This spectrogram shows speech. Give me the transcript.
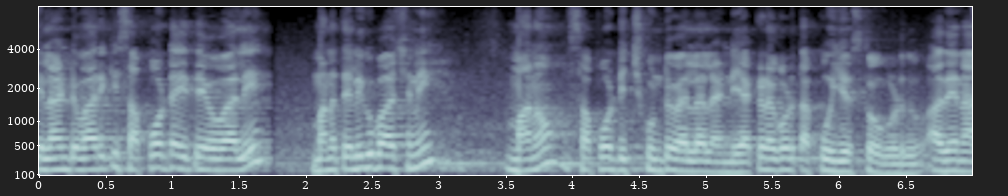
ఇలాంటి వారికి సపోర్ట్ అయితే ఇవ్వాలి. మన తెలుగు భాషని మనం సపోర్ట్ ఇచ్చుకుంటూ వెళ్ళాలండి. ఎక్కడ కూడా తక్కువ చేసుకోకూడదు. అదే నా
